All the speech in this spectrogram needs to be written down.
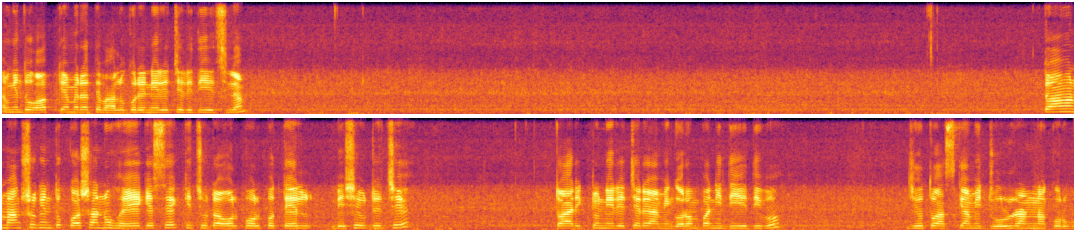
আমি কিন্তু অফ ক্যামেরাতে ভালো করে নেড়ে চেড়ে দিয়েছিলাম। তো আমার মাংস কিন্তু কষানো হয়ে গেছে, কিছুটা অল্প অল্প তেল বেশি উঠেছে। তো আর একটু নেড়ে চেড়ে আমি গরম পানি দিয়ে দিব। যেহেতু আজকে আমি ঝোল রান্না করব।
